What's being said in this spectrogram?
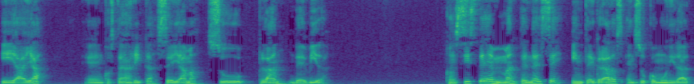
y allá en Costa Rica se llama su plan de vida. Consiste en mantenerse integrados en su comunidad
